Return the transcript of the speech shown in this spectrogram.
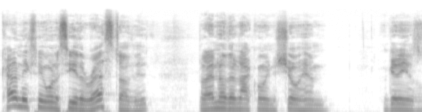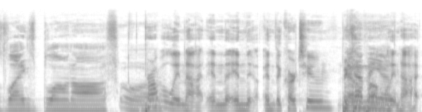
Kind of makes me want to see the rest of it. But I know they're not going to show him getting his legs blown off or Probably not in the in the in the cartoon. Becoming no, a- probably not.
